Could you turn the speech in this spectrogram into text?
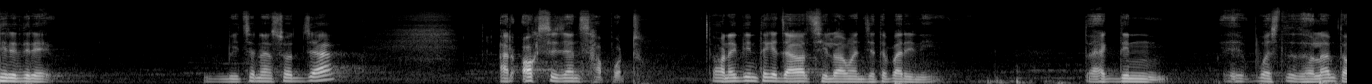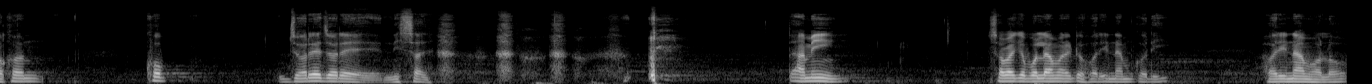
ধীরে ধীরে বিছানা শয্যা আর অক্সিজেন সাপোর্ট। তো অনেক দিন থেকে যাওয়ার ছিল, আমার যেতে পারিনি। তো একদিন উপস্থিত হলাম তখন খুব জোরে জোরে নিঃশ্বাস তা আমি সবাইকে বলে আমার একটু হরিনাম করি। হরিনাম হলো,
